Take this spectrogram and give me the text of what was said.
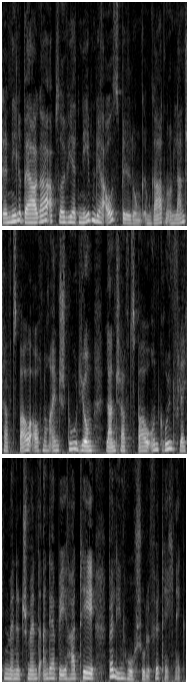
Denn Nele Berger absolviert neben der Ausbildung im Garten- und Landschaftsbau auch noch ein Studium Landschaftsbau und Grünflächenmanagement an der BHT Berlin Hochschule für Technik.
